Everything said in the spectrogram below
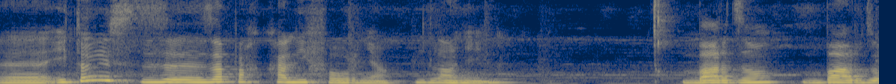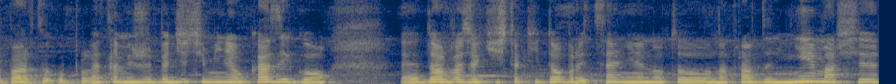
E, I to jest zapach Kalifornia dla niej. Bardzo, bardzo, bardzo go polecam. Jeżeli będziecie mieli okazję go e, dorwać w jakiejś takiej dobrej cenie, no to naprawdę nie ma się,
